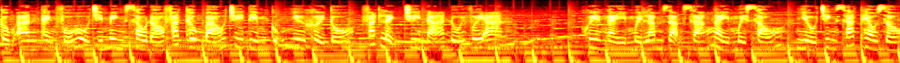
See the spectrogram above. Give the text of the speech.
Công an thành phố Hồ Chí Minh sau đó phát thông báo truy tìm cũng như khởi tố, phát lệnh truy nã đối với An. Khuya ngày 15 dạng sáng ngày 16, nhiều trinh sát theo dấu.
